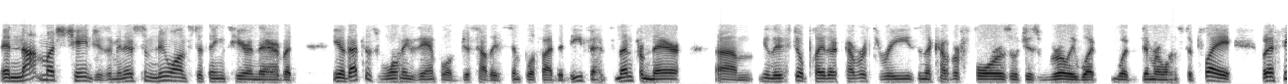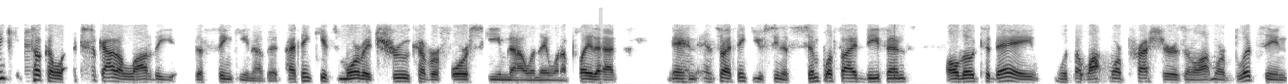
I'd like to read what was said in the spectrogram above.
and not much changes. I mean, there's some nuance to things here and there, but you know that's just one example of just how they simplified the defense. And then from there, um, you know, they still play their cover threes and the cover fours, which is really what what Zimmer wants to play. But I think he took a took out a lot of the the thinking of it. I think it's more of a true cover four scheme now when they want to play that. And and so I think you've seen a simplified defense. Although today, with a lot more pressures and a lot more blitzing,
